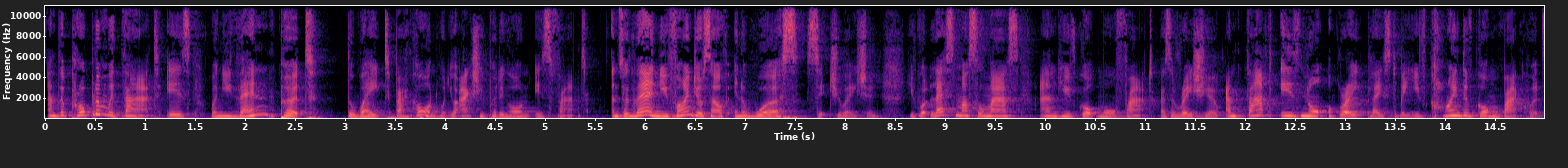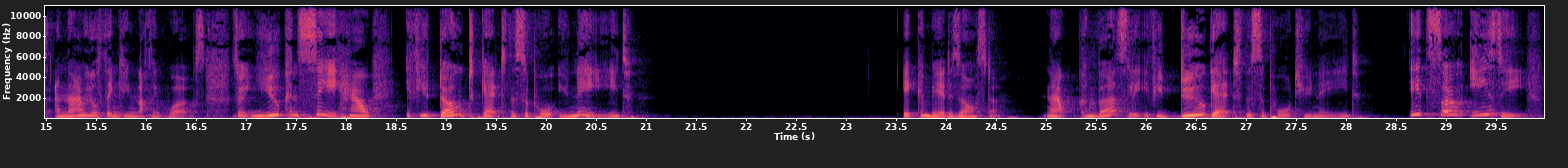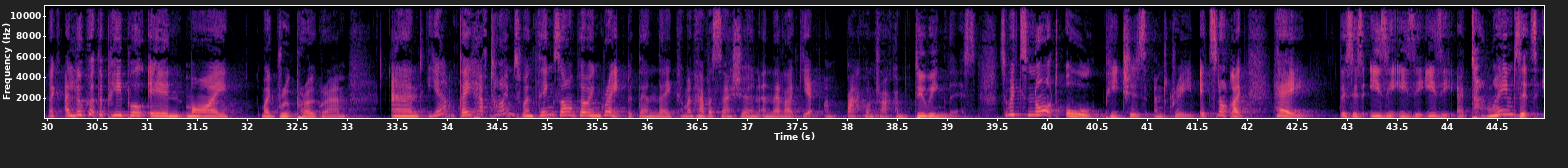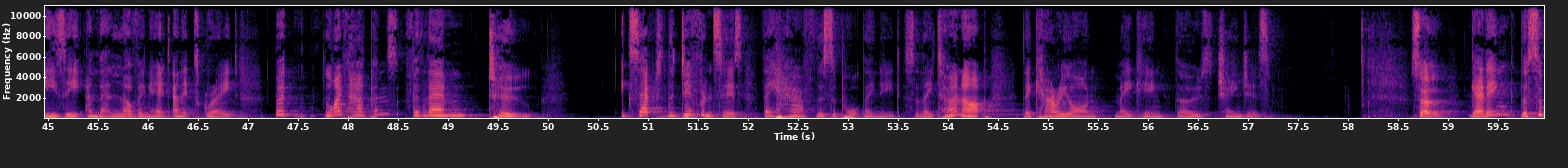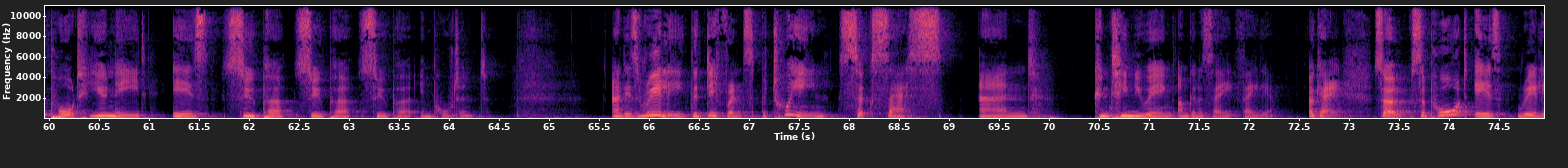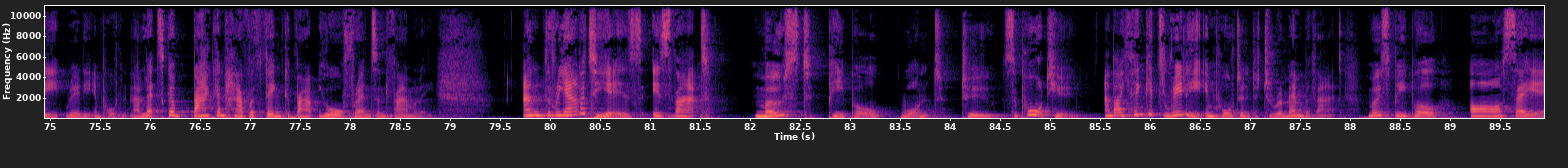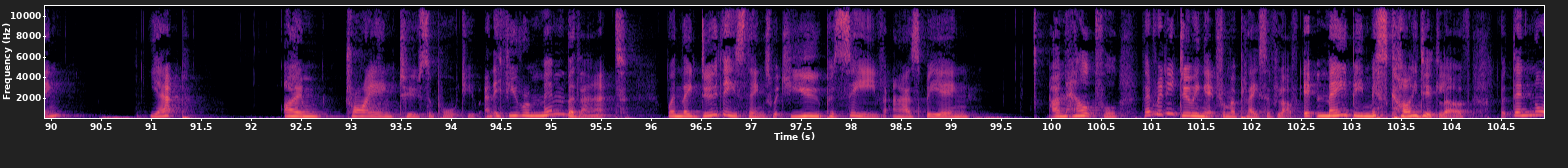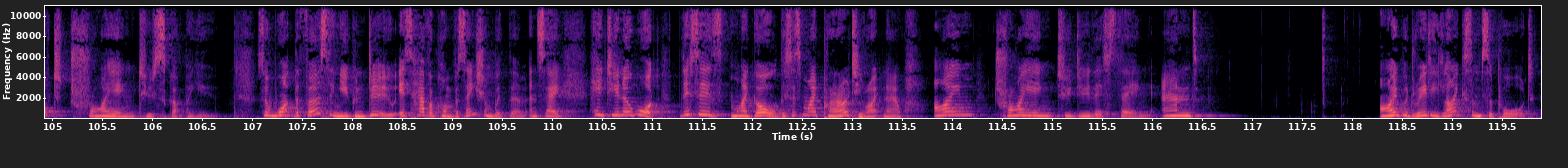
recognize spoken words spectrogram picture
And the problem with that is when you then put the weight back on, what you're actually putting on is fat. And so then you find yourself in a worse situation. You've got less muscle mass and you've got more fat as a ratio. And that is not a great place to be. You've kind of gone backwards and now you're thinking nothing works. So you can see how if you don't get the support you need, it can be a disaster. Now, conversely, if you do get the support you need, it's so easy. Like I look at the people in my my group program and yeah, they have times when things aren't going great, but then they come and have a session and they're like, yep, I'm back on track. I'm doing this. So it's not all peaches and cream. It's not like, hey, this is easy, easy, easy. At times it's easy and they're loving it and it's great, but life happens for them too. Except the difference is they have the support they need. So they turn up, they carry on making those changes. So, getting the support you need is super, super, super important. And is really the difference between success and continuing, I'm going to say, failure. Okay, so support is really, really important. Now let's go back and have a think about your friends and family. And the reality is, is that most people want to support you. And I think it's really important to remember that. Most people are saying, Yep, I'm trying to support you. And if you remember that, when they do these things which you perceive as being unhelpful, they're really doing it from a place of love. It may be misguided love, but they're not trying to scupper you. So what the first thing you can do is have a conversation with them and say, "Hey, do you know what? This is my goal. This is my priority right now. I'm trying to do this thing and I would really like some support."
